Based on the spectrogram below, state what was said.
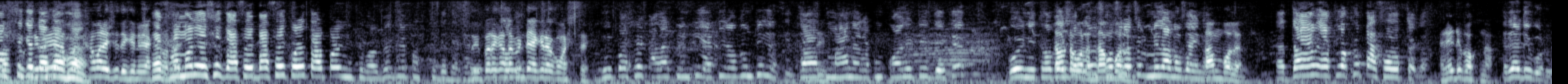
পাশ থেকে নেবে, হ্যাঁ। খামারে এসে দেখে নেবে এক কথায়। খামারে এসে যাচাই বাছাই করে তারপরে নিতে পারবে। যে পাশ থেকে দেখা। দুই পারে কালার প্রিন্ট একই রকম আসছে। দুই পাশে কালার প্রিন্টই একই রকম ঠিক আছে? জাত মান এরকম কোয়ালিটি দেখে নিতে হবে। বলেন, দাম বলেন। মেলানো যায় না। দাম বলেন। দাম এক লক্ষ পাঁচ হাজার টাকা। রেডি বক না রেডি গরু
